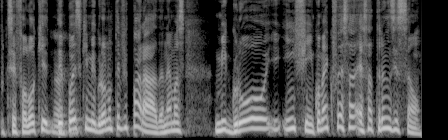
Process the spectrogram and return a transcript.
Porque você falou que depois que migrou não teve parada, né? Mas migrou, enfim, como é que foi essa, essa transição?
